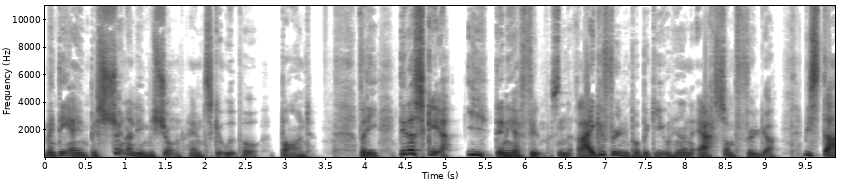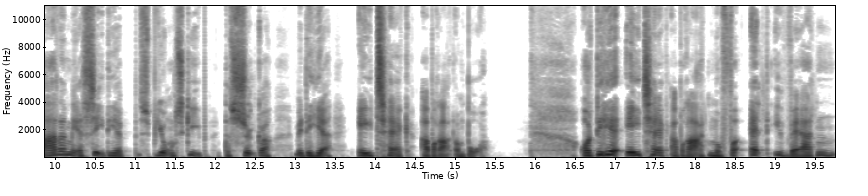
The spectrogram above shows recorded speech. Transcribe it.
men det er en besynderlig mission, han skal ud på, Bond. Fordi det, der sker i den her film, sådan rækkefølgen på begivenhederne er som følger. Vi starter med at se det her spionskib, der synker med det her ATAC-apparat ombord. Og det her ATAC-apparat må for alt i verden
